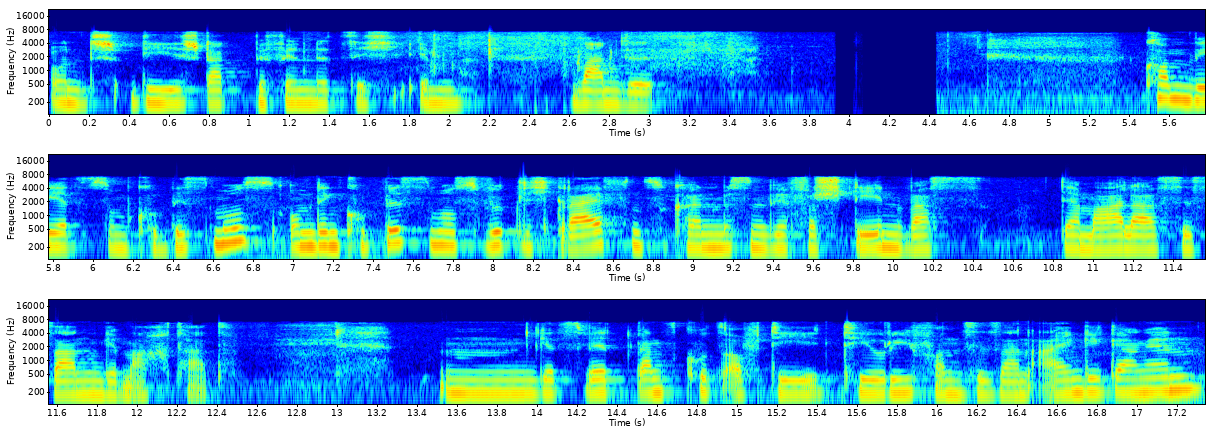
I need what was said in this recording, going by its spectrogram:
und die Stadt befindet sich im Wandel. Kommen wir jetzt zum Kubismus. Um den Kubismus wirklich greifen zu können, müssen wir verstehen, was der Maler Cézanne gemacht hat. Mm, jetzt wird ganz kurz auf die Theorie von Cézanne eingegangen.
